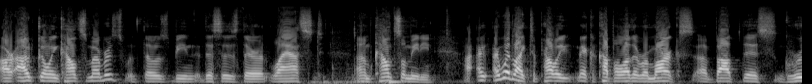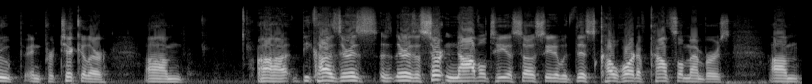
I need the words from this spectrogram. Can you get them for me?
our outgoing council members, with those being, this is their last um, council meeting. I, I, would like to probably make a couple other remarks about this group in particular. Um, uh, because there is there is a certain novelty associated with this cohort of council members. Um,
